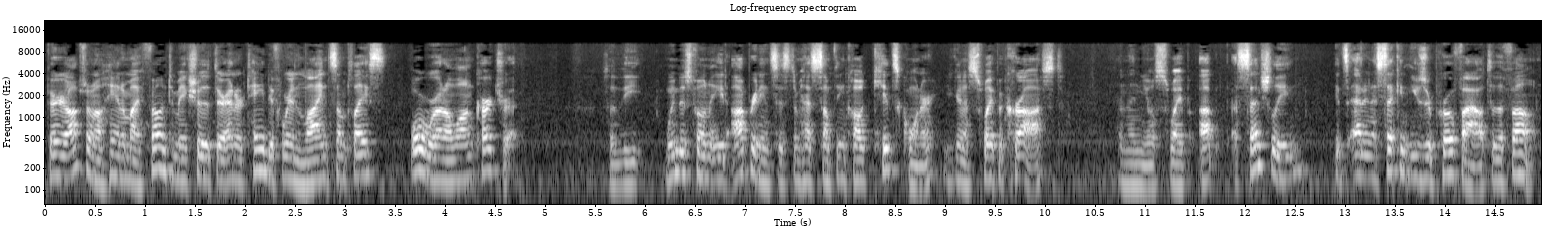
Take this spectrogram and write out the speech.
very often I'll hand them my phone to make sure that they're entertained if we're in line someplace or we're on a long car trip. So the Windows Phone 8 operating system has something called Kids Corner. You're going to swipe across, and then you'll swipe up. Essentially, it's adding a second user profile to the phone.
